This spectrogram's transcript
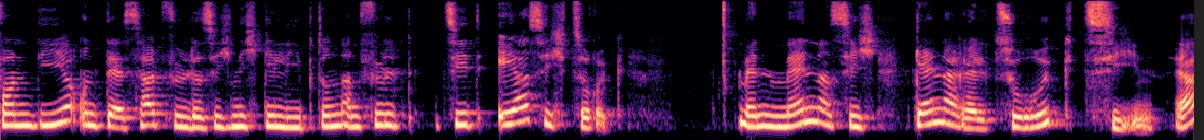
von dir und deshalb fühlt er sich nicht geliebt. Und dann fühlt, zieht er sich zurück wenn Männer sich generell zurückziehen, ja,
